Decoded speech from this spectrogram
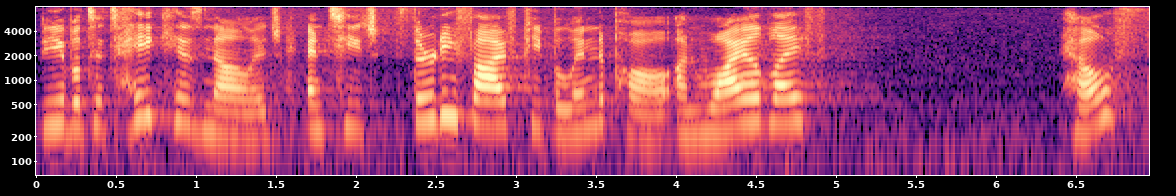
Be able to take his knowledge and teach 35 people in Nepal on wildlife, health,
